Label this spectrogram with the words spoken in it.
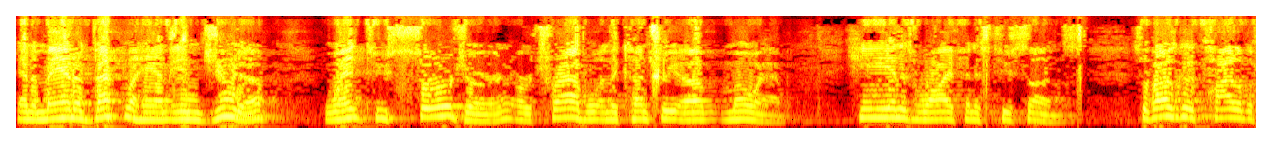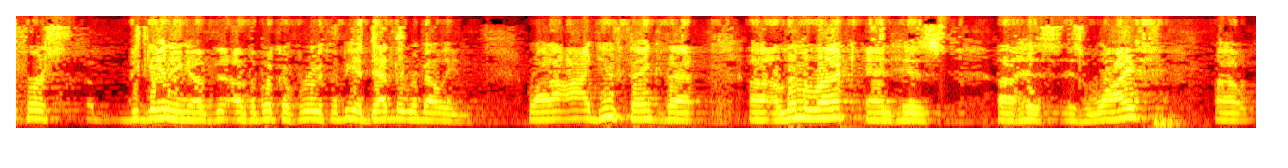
And a man of Bethlehem in Judah went to sojourn or travel in the country of Moab. He and his wife and his two sons. So if I was going to title the first beginning of the, of the book of Ruth, it would be a deadly rebellion. Right? I do think that uh, Elimelech and his, uh, his, his wife uh,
